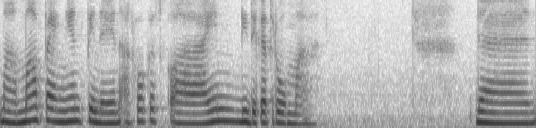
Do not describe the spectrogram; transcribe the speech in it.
mama pengen pindahin aku ke sekolah lain di dekat rumah. Dan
